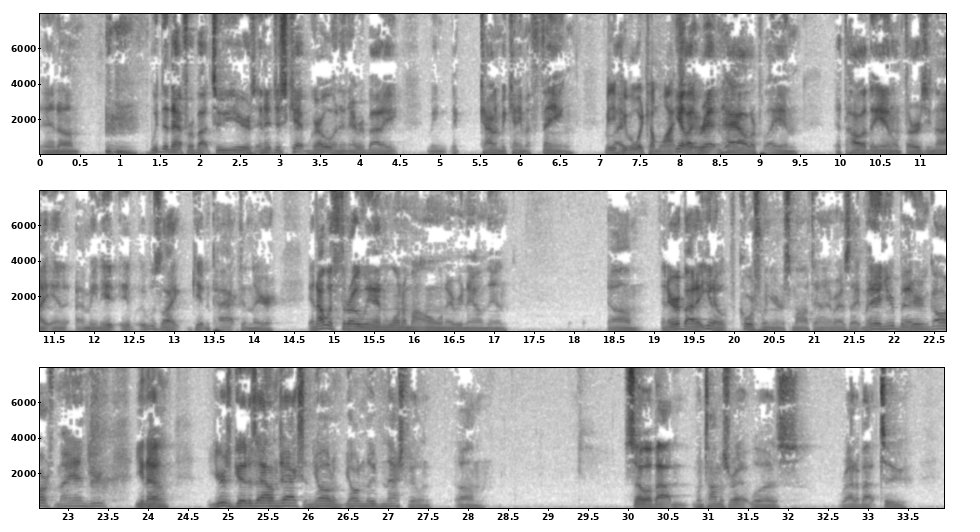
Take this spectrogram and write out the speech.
And um, we did that for about two years and it just kept growing and everybody. I mean, it kind of became a thing. Many Like- people would come watch. Yeah, like you. Rhett and Hal are playing at the Holiday Inn on Thursday night, and I mean it, it. It was like getting packed in there, and I would throw in one of my own every now and then. Um, and everybody, you know, of course, when you're in a small town, everybody's like, "Man, you're better than Garth, man. You, you know, you're as good as Alan Jackson. Y'all, y'all to move to Nashville." And um, so about when Thomas Rhett was right about two,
